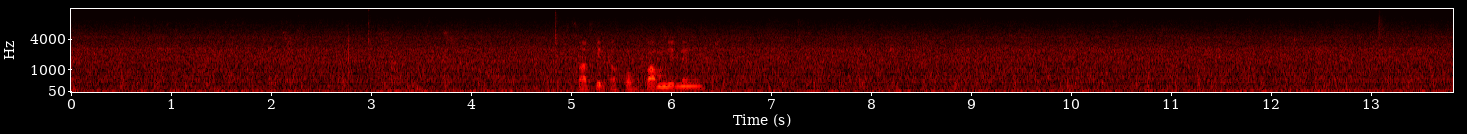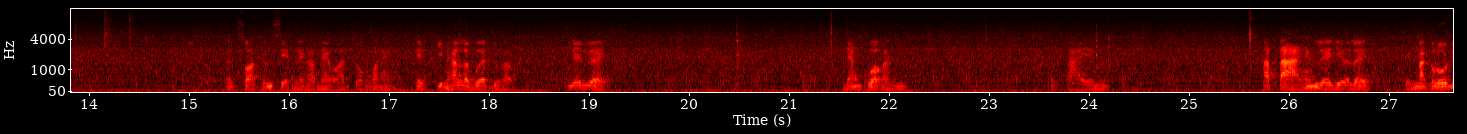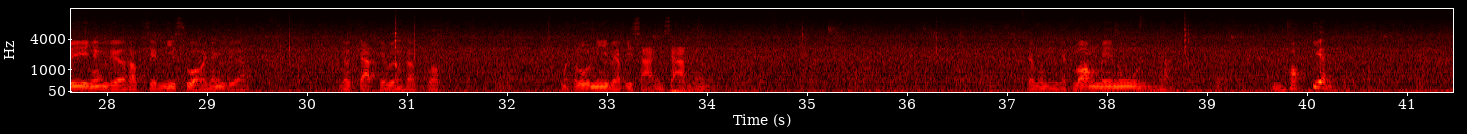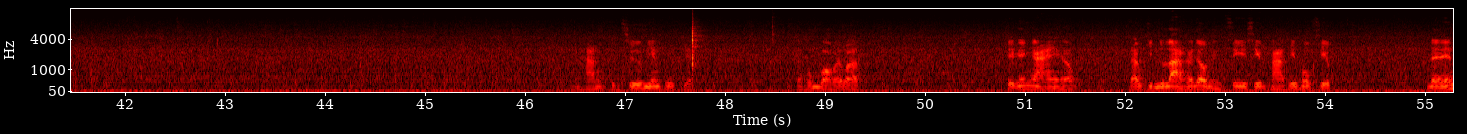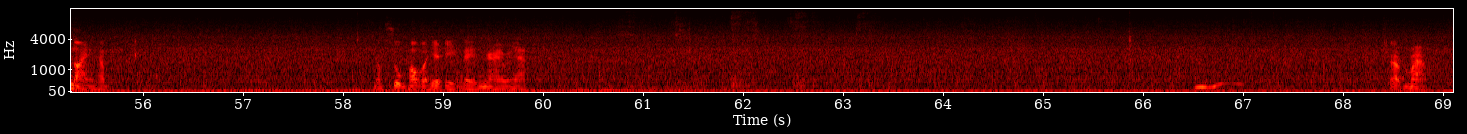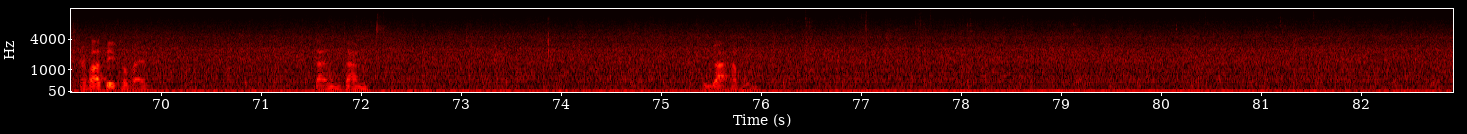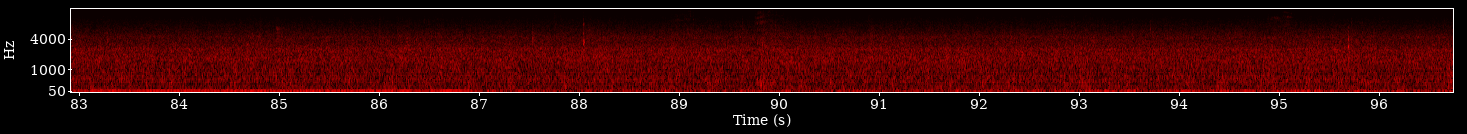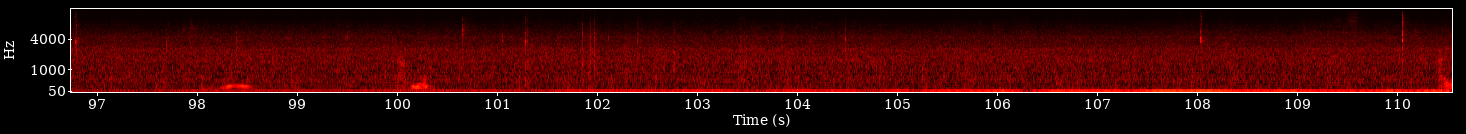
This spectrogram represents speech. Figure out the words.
ซอสติดเอากลมกลอมนิดนึง ทั้งซอสทั้งเสียงเลยครับในอ่อนทรงว่าไงเฮ็ดกินหั่นระเบิดดูครับเรื่อยๆยังพวกันสไตล์พาสต้ายังเหลือเยอะเลยเส้นมักกะโรนียังเหลือครับเส้นมีส่วนยังเหลือเดี๋ยวจัดให้เบิ่งครับพวกมักกะโรนีแบบอีสานอีสานนะแต่วันนี้อยากลองเมนูนี่ครับฮอกเกี้ยนารคุณซื้อเมี่ยงภูเก็ตแต่ผมบอกเลยว่าเป็นง่ายๆครับแต่กินอยู่ร้านเขาจ้าหนึ่งสี่สิบห้าสิบหกสิบได้นิดหน่อยครับน้ำซุปเขาก็เฮ็ดเองได้ง่ายไหมเนี่ยกลับมากแล้วพอพริกเข้าไปจันจันยอดครับผม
